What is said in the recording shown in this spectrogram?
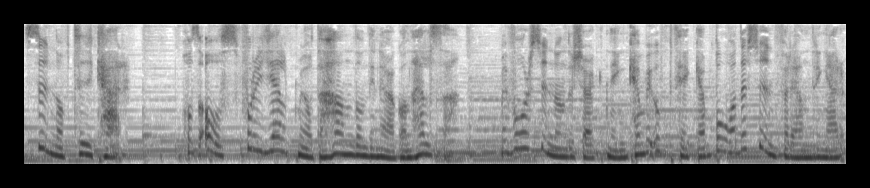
Synoptik här. Hos oss får du hjälp med att ta hand om din ögonhälsa. Med vår synundersökning kan vi upptäcka både synförändringar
